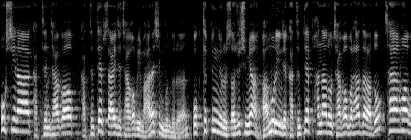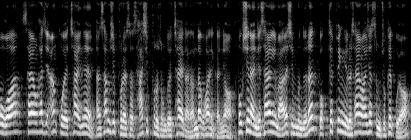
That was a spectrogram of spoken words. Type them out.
혹시나 같은 작업, 같은 탭 사이즈 작업이 많으신 분들은 꼭 tapping유를 써주시면 아무리 이제 같은 탭 하나로 작업을 하더라도 사용하고와 사용하지 않고의 차이는 한 30%에서 40% 정도의 차이가 난다고 하니까요. 혹시나 이제 사용이 많으신 분들은 꼭 tapping유를 사용하셨으면 좋겠고요.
